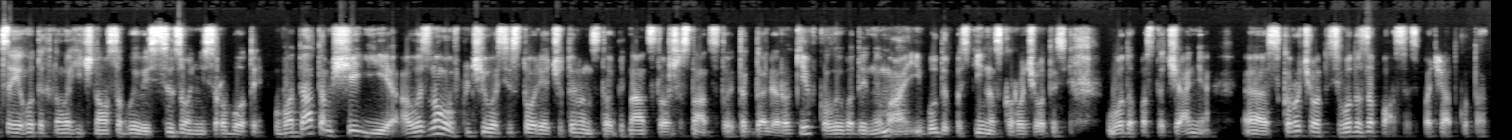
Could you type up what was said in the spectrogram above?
Це його технологічна особливість, сезонність роботи. Вода там ще є, але знову включилась історія 14, 15, 16 і так далі років, коли води немає, і буде постійно скорочуватись водопостачання, е, скорочуватись водозапаси спочатку. Так.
